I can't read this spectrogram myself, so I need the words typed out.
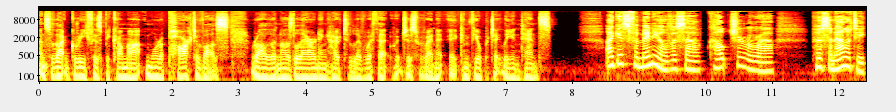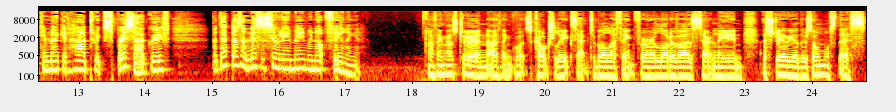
And so that grief has become a, more a part of us rather than us learning how to live with it, which is when it, it can feel particularly intense. I guess for many of us, our culture or our personality can make it hard to express our grief, but that doesn't necessarily mean we're not feeling it. I think that's true. And I think what's culturally acceptable, I think for a lot of us, certainly in Australia, there's almost this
